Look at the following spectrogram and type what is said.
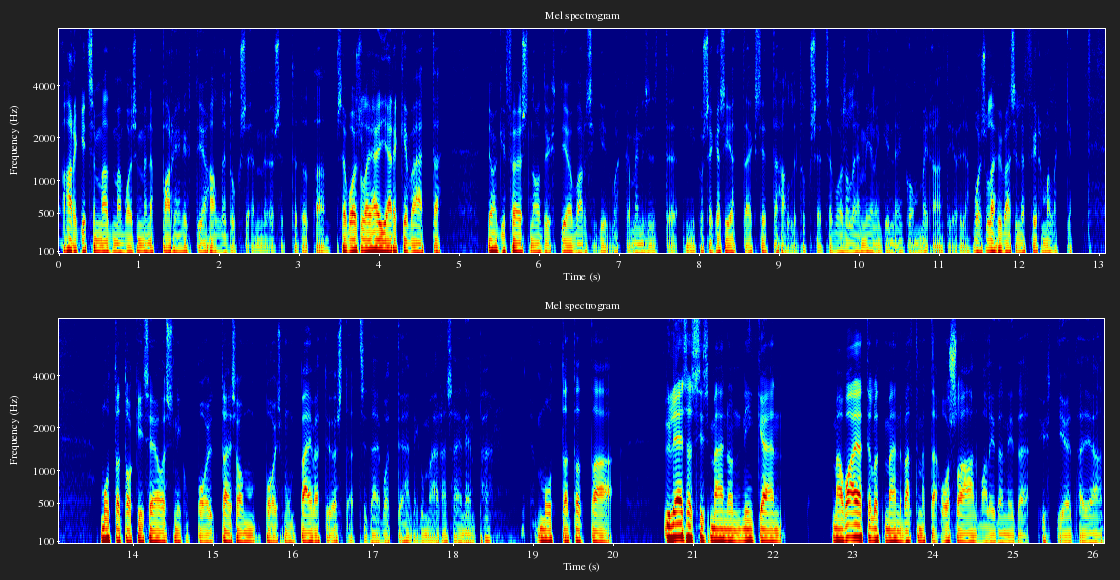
harkitsemaan, että mä voisin mennä parin yhtiön hallitukseen myös. Että tota, se voisi olla ihan järkevää, että johonkin First Note-yhtiö varsinkin, vaikka menisi sitten niin sekä sijoittajaksi että hallitukseen, että se voisi olla ihan mielenkiintoinen kombinaatio ja voisi olla hyvä sille firmallekin. Mutta toki se, olisi niin kuin pois, tai se on pois mun päivätyöstä, että sitä ei voi tehdä niin kuin määränsä enempää mutta tota, yleensä siis mä en ole niinkään, mä vaan ajatellut, että mä en välttämättä osaan valita niitä yhtiöitä ja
